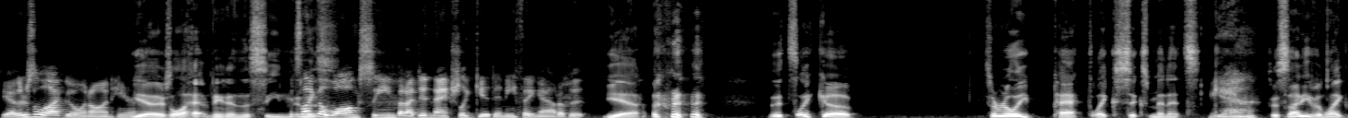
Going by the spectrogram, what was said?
Yeah, there's a lot going on here. Yeah, there's a lot happening in this scene. It's like a long scene, but I didn't actually get anything out of it. Yeah. it's like uh it's a really packed like six minutes. Yeah. So it's not even like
